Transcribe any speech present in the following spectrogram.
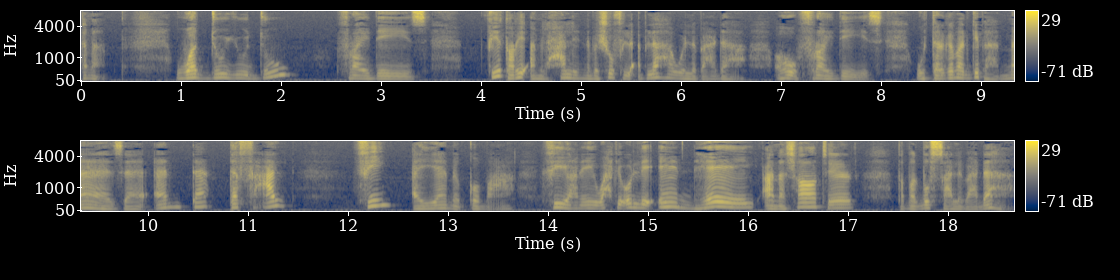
تمام. What do you do Fridays في طريقة من الحل إن بشوف اللي قبلها واللي بعدها. أهو فرايديز والترجمة تجيبها. ماذا أنت تفعل في أيام الجمعة. في يعني إيه؟ واحد يقول لي إن هي أنا شاطر. طب ما تبص على اللي بعدها.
